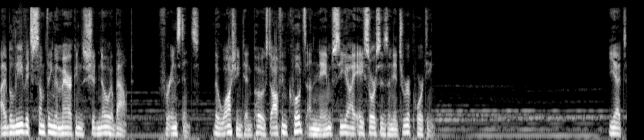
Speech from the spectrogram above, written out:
I believe it's something Americans should know about. For instance, the Washington Post often quotes unnamed CIA sources in its reporting. Yet,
